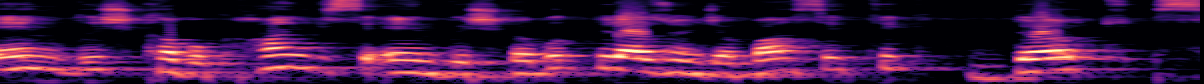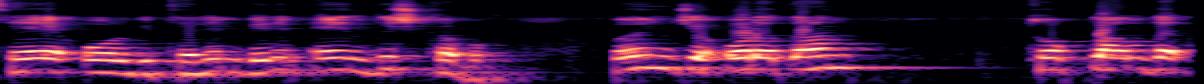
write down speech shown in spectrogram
En dış kabuk. Hangisi en dış kabuk? Biraz önce bahsettik. 4s orbitalim benim en dış kabuk. Önce oradan toplamda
